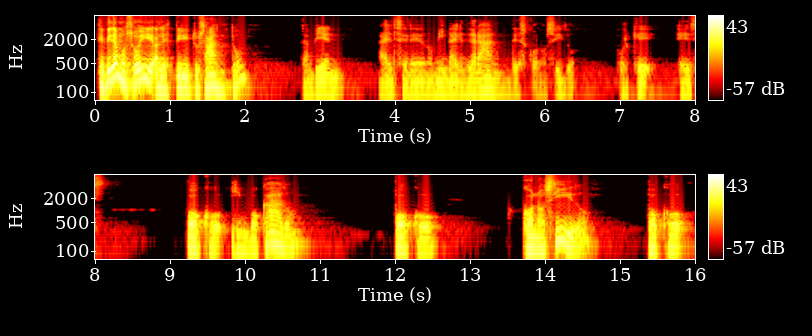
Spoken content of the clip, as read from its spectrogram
Que pidamos hoy al Espíritu Santo, también a él se le denomina el gran desconocido, porque es poco invocado, poco conocido, poco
